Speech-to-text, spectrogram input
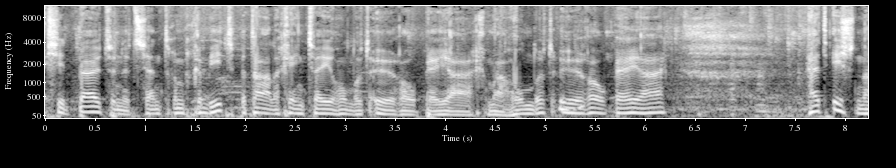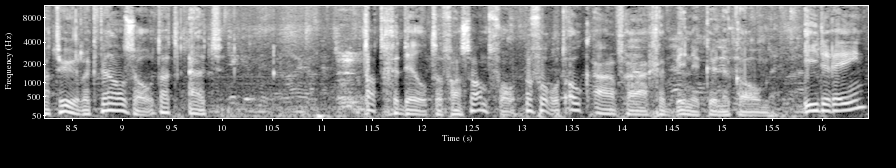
Zit buiten het centrumgebied. Betalen geen 200 euro per jaar, maar 100 euro per jaar. Het is natuurlijk wel zo dat uit dat gedeelte van Zandvoort bijvoorbeeld ook aanvragen binnen kunnen komen. Iedereen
